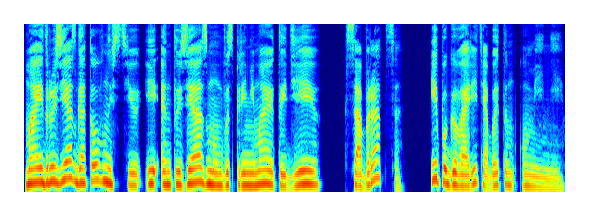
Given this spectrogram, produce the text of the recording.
Мои друзья с готовностью и энтузиазмом воспринимают идею собраться и поговорить об этом умении.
